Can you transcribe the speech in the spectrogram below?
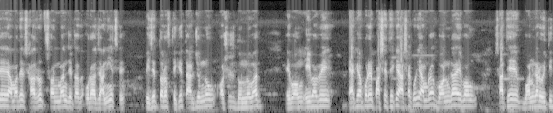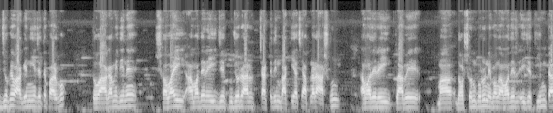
যে আমাদের শারদ সম্মান যেটা ওরা জানিয়েছে পেজের তরফ থেকে, তার জন্য অশেষ ধন্যবাদ। এবং এইভাবে একে অপরের পাশে থেকে আশা করি আমরা বনগা এবং সাথে বনগার ঐতিহ্যকেও আগে নিয়ে যেতে পারব। তো আগামী দিনে সবাই আমাদের এই যে পুজোর আর চারটে দিন বাকি আছে, আপনারা আসুন, আমাদের এই ক্লাবে মা দর্শন করুন এবং আমাদের এই যে থিমটা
